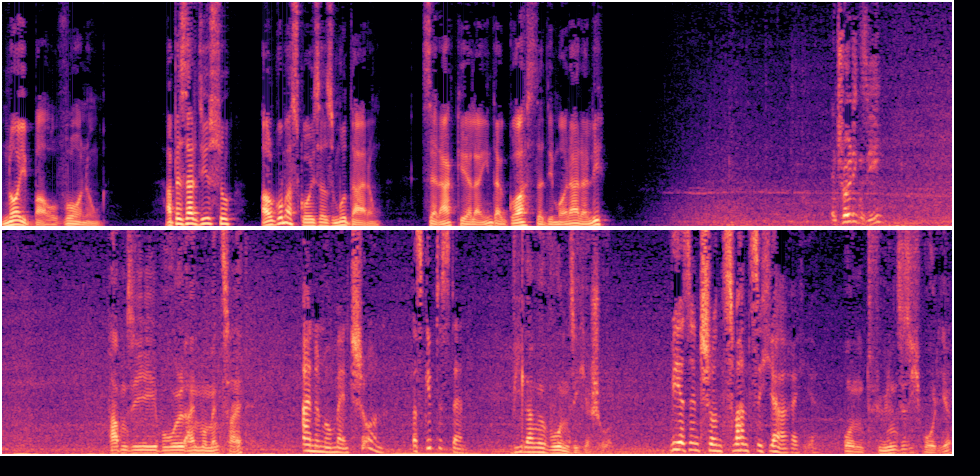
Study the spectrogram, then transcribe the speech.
Neubauwohnung. Apesar disso, algumas coisas mudaram. Será que ela ainda gosta de morar ali? Entschuldigen Sie. Haben Sie wohl einen Moment Zeit? Einen Moment schon. Was gibt es denn? Wie lange wohnen Sie hier schon? Wir sind schon 20 Jahre hier. Und fühlen Sie sich wohl hier?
